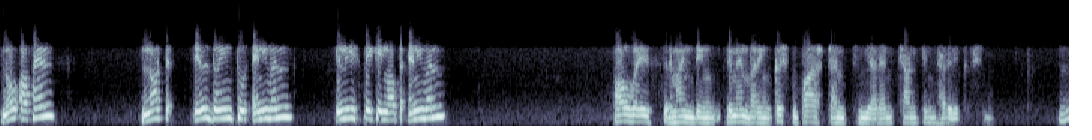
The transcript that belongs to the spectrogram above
no offense, not ill doing to anyone, ill speaking of anyone, always reminding, remembering Krishna past and here and chanting Hare Krishna. Hmm?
